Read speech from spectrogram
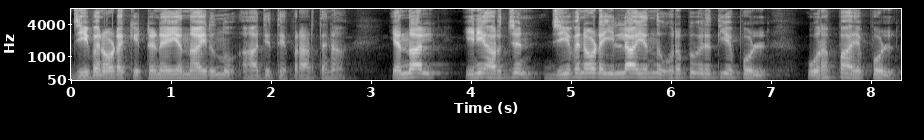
ജീവനോടെ കിട്ടണേ എന്നായിരുന്നു ആദ്യത്തെ പ്രാർത്ഥന. എന്നാൽ ഇനി അർജുൻ ജീവനോടെ ഇല്ല എന്ന് ഉറപ്പുവരുത്തിയപ്പോൾ ഉറപ്പായപ്പോൾ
